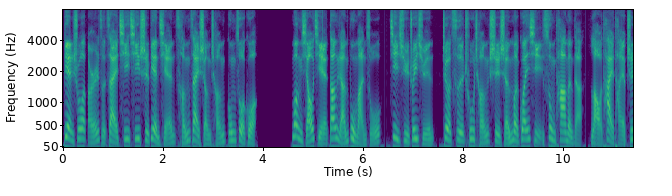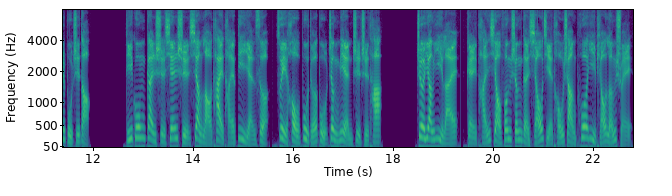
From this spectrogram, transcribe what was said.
便说儿子在七七事变前曾在省城工作过。孟小姐当然不满足，继续追寻这次出城是什么关系送他们的。老太太知不知道？狄公干事先是向老太太递眼色，最后不得不正面制止他。这样一来，给谈笑风生的小姐头上泼一瓢冷水，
